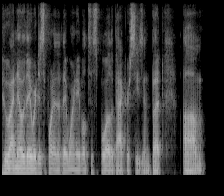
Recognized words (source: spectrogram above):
who I know they were disappointed that they weren't able to spoil the Packers season, but um,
